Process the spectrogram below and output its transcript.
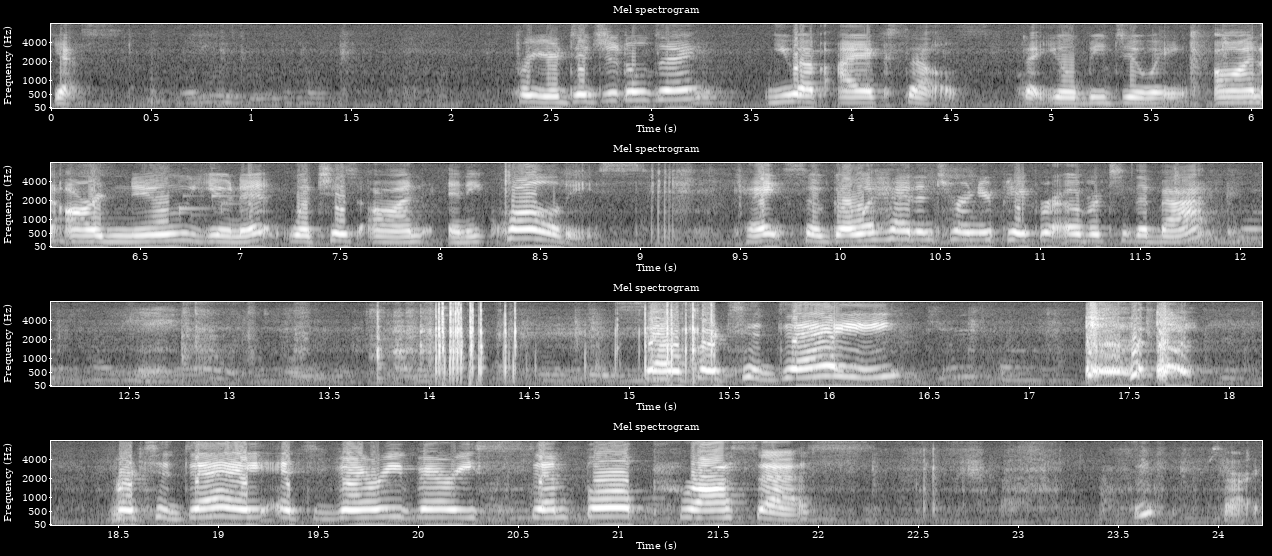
Yes? For your digital day, you have IXLs that you'll be doing on our new unit, which is on inequalities. Okay, so go ahead and turn your paper over to the back. So for today, for today, it's very, very simple process. Oops, sorry.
